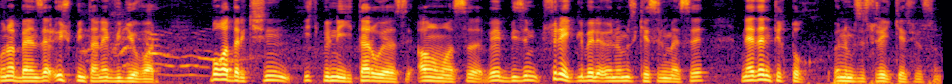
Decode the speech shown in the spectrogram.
buna benzer 3000 tane video var. Bu kadar kişinin hiçbirini ihtar uyarısı almaması ve bizim sürekli böyle önümüz kesilmesi. Neden TikTok önümüzü sürekli kesiyorsun?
